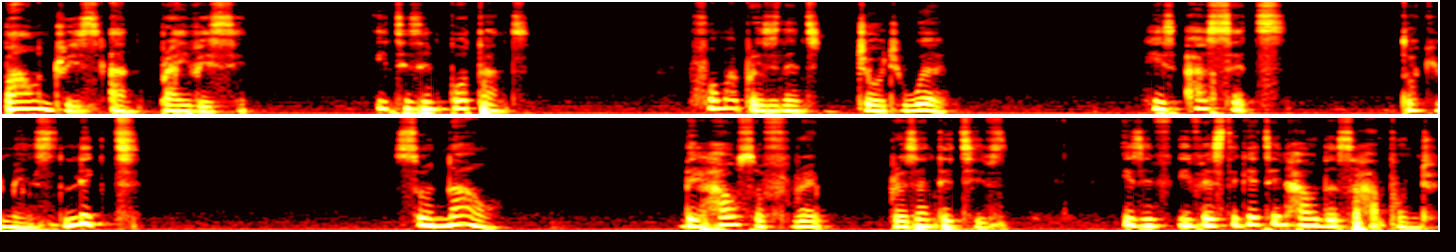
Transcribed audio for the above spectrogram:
boundaries and privacy. It is important. Former President George Weah, his assets documents leaked. So now, the House of Representatives is investigating how this happened.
